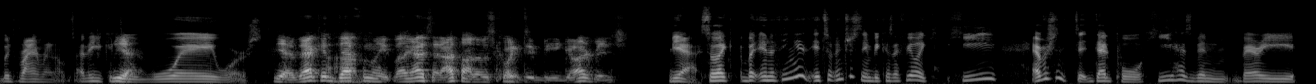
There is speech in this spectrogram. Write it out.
with Ryan Reynolds. I think you could Yeah. do way worse. Yeah. That could Um, definitely. Like I said, I thought it was going to be garbage. Yeah. So like, but and the thing is, it's so interesting because I feel like he, ever since Deadpool, he has been very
